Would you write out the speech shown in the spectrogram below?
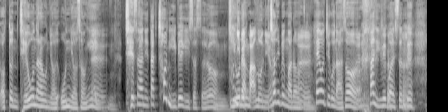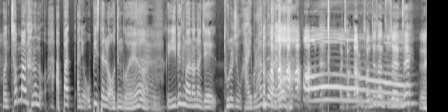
어떤 재혼을 하고 온, 여, 온 여성이 네. 음. 재산이 딱 1,200이 있었어요. 음. 1200만 원이요? 1,200만 원 네. 헤어지고 나서 딱 200만 원 있었는데 뭐 1,000만 원은 아파트 아니 오피스텔을 얻은 거예요. 네. 그 200만 원은 이제 돈을 주고 가입을 한 거예요. 어... 아, 저, 나름 전재산 투자했네. 네.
